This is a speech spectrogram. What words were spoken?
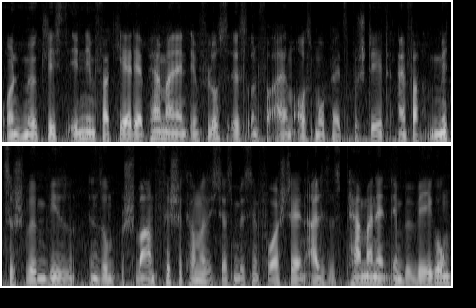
und möglichst in dem Verkehr, der permanent im Fluss ist und vor allem aus Mopeds besteht, einfach mitzuschwimmen. Wie in so einem Schwarm Fische kann man sich das ein bisschen vorstellen. Alles ist permanent in Bewegung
